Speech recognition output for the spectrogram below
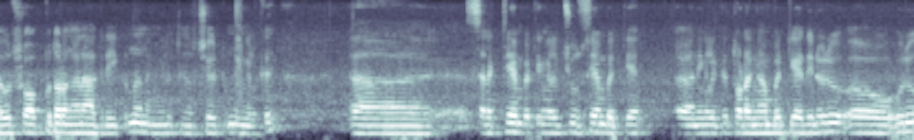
ഒരു ഷോപ്പ് തുടങ്ങാൻ ആഗ്രഹിക്കുന്നുണ്ടെങ്കിൽ തീർച്ചയായിട്ടും നിങ്ങൾക്ക് സെലക്ട് ചെയ്യാൻ പറ്റിയ ചൂസ് ചെയ്യാൻ പറ്റിയ നിങ്ങൾക്ക് തുടങ്ങാൻ പറ്റിയ ഇതിനൊരു ഒരു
